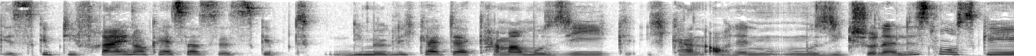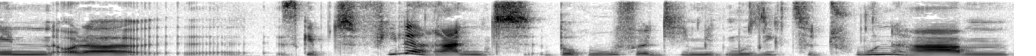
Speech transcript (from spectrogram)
es gibt die freien Orchester, es gibt die Möglichkeit der Kammermusik. Ich kann auch in den Musikjournalismus gehen oder äh, es gibt viele Randberufe, die mit Musik zu tun haben,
